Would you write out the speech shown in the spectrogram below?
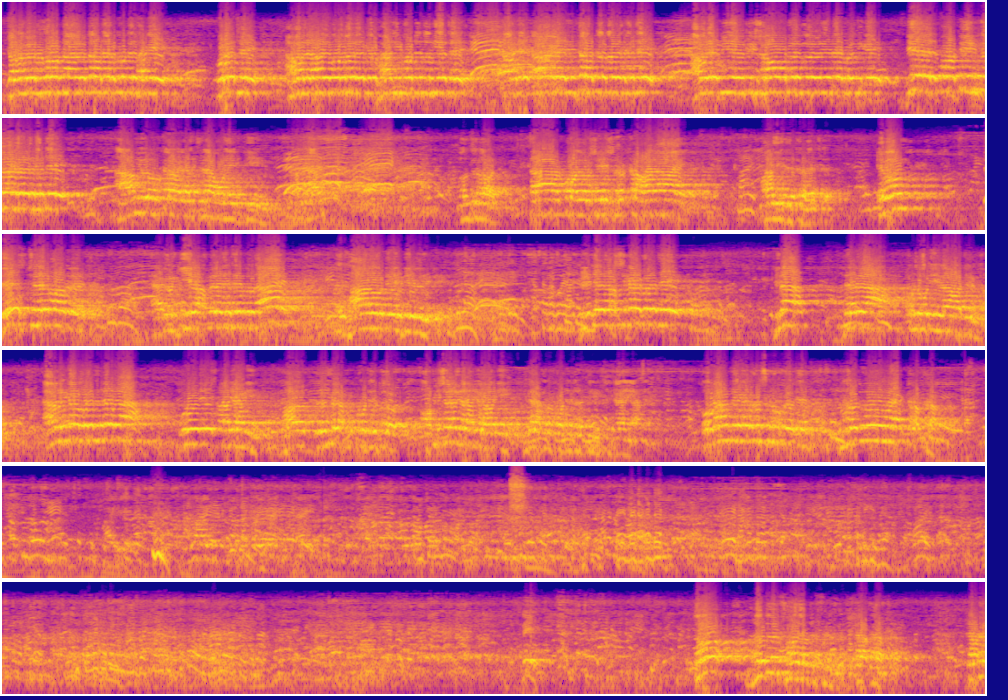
জনগণের অত্যাচার করতে থাকে, করেছে, আমাদের আয় পরিবারকে ফাঁসি পর্যন্ত দিয়েছে, তাদের কারাগারে করে রেখেছে আমাদের বিএনপি নেতাগুলোদিকে বিয়ের পর দিন কারাগারে রেখেছে আমিও কারাগারে ছিলাম অনেক দিন বন্ধুগণ তারপরেও শেষ রক্ষা হয় নাই। পালিয়ে যেতে হয়েছে। এবং দেশ ছেড়ে পালাতে এখন কি আপনারা যেতে কোথায় ভারতের দিল্লিতে। ব্রিটেন অস্বীকার করেছে বিরাট দেবে না অনুমতি নেওয়ার জন্য আমেরিকা বলেছে দেবে না পুরো দেশ রাজি হয়নি। ভারত রেলওয়ে এখন পর্যন্ত অফিসারে রাজি হয়নি। এটা এখন পর্যন্ত তিনি সেখানে আছেন ওখান থেকে এখন শুরু করেছেন নতুন একটা অভ্যাস এই তো নতুন ষড়যন্ত্র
